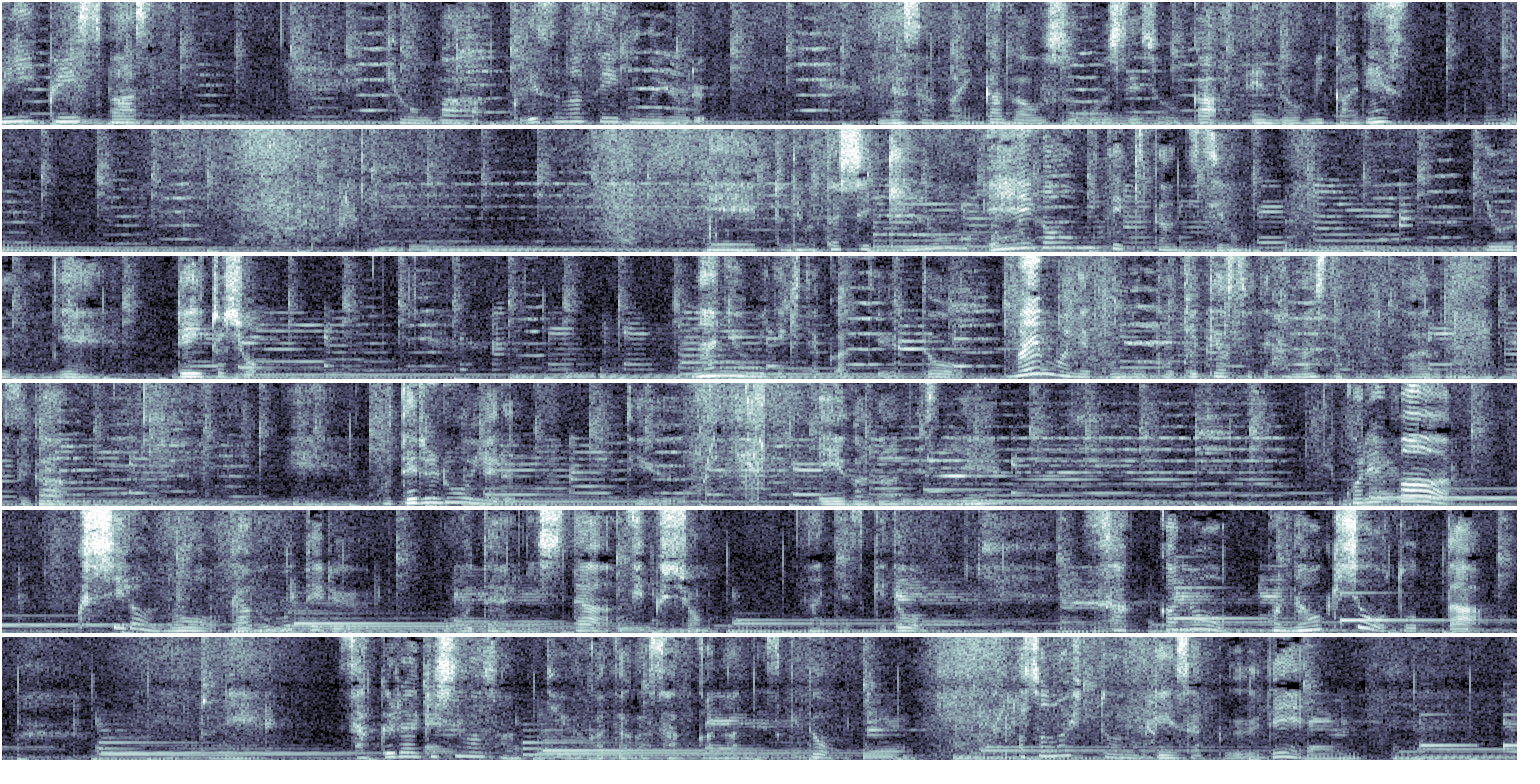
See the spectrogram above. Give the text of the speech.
リークリスマス今日はクリスマスイブの夜。皆様いかがお過ごしでしょうか？遠藤美香です。えー、っとね私昨日映画を見てきたんですよ。夜のねレイトショー。何を見てきたかっていうと前もねこのポッドキャストで話したことがあると思うんですが「えー、ホテルロイヤル」っていう映画なんですね。これは釧路のラブホテルを舞台にしたフィクションなんですけど作家の、まあ、直木賞を取ったえっとね桜木志乃さんっていう方が作家なんですけどその人の原作で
